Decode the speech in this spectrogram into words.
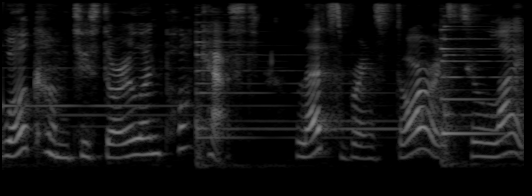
Welcome to Storyland Podcast. Let's bring stories to life.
